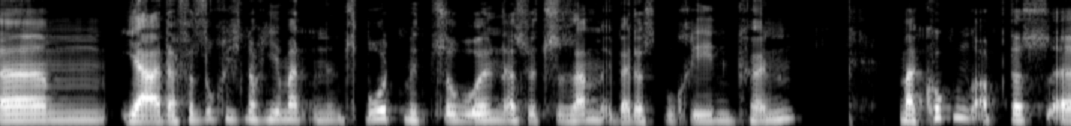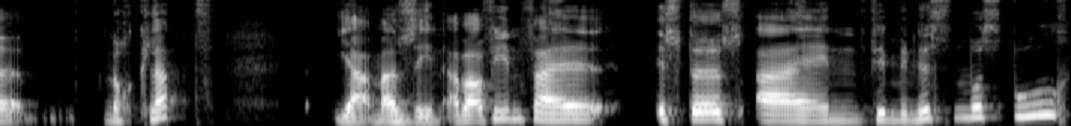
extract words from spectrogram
Ähm, ja, da versuche ich noch jemanden ins Boot mitzuholen, dass wir zusammen über das Buch reden können. Mal gucken, ob das, äh, noch klappt. Ja, mal sehen. Aber auf jeden Fall ist es ein Feminismusbuch,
